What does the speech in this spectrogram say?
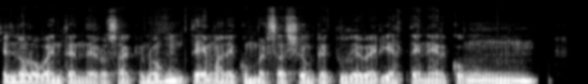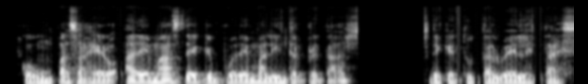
él no lo va a entender. O sea que no es un tema de conversación que tú deberías tener con un, con un pasajero, además de que puede malinterpretarse, de que tú tal vez le estás,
